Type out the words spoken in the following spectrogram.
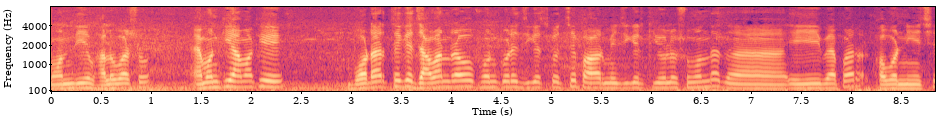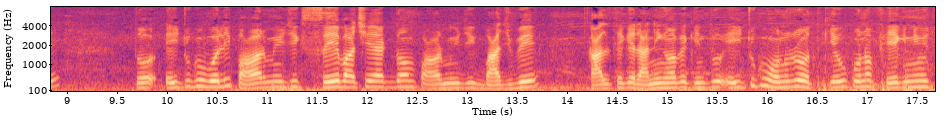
মন দিয়ে ভালোবাসো। এমনকি আমাকে বর্ডার থেকে জওয়ানরাও ফোন করে জিজ্ঞেস করছে পাওয়ার মিউজিকের কী হলো সুমনদা এই এই ব্যাপার খবর নিয়েছে। তো এইটুকু বলি পাওয়ার মিউজিক সেভ আছে একদম পাওয়ার মিউজিক বাজবে, কাল থেকে রানিং হবে, কিন্তু এইটুকু অনুরোধ, কেউ কোনো ফেক নিউজ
